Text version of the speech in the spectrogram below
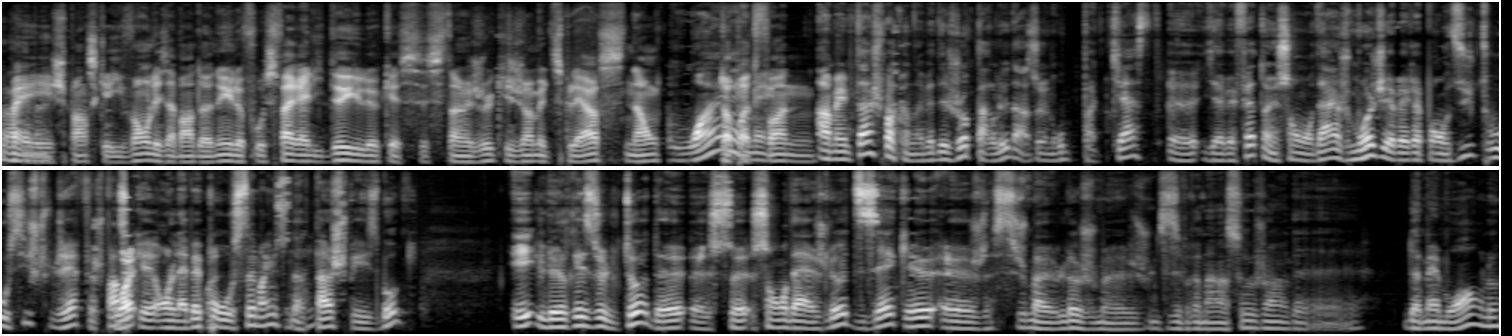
Ben, je pense qu'ils vont les abandonner. Il faut se faire à l'idée que c'est un jeu qui joue en multiplayer, sinon Ouais, t'as pas de fun. En même temps, je pense qu'on avait déjà parlé dans un autre podcast. euh, il avait fait un sondage. Moi, j'y avais répondu. Toi aussi, Jeff, je pense Ouais. qu'on l'avait Ouais. posté même sur notre Mhm. page Facebook. Et le résultat de euh, ce sondage-là disait que, euh, je, si je me, là, je me je dis vraiment ça, genre de, de mémoire, là,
